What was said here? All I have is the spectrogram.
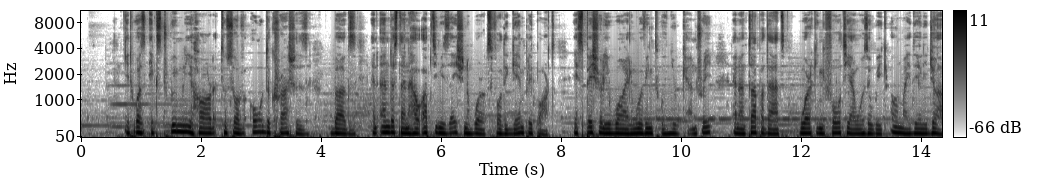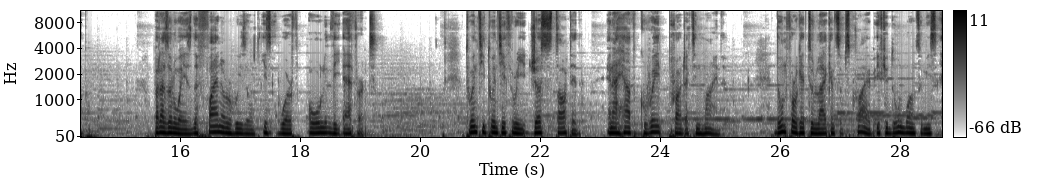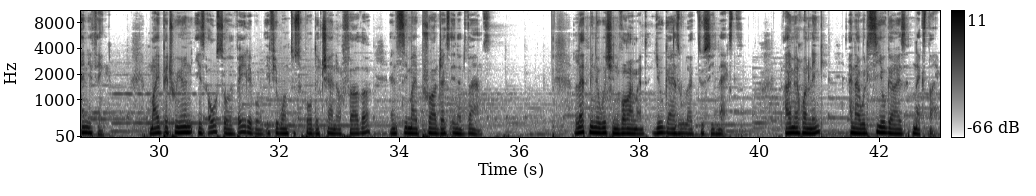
It was extremely hard to solve all the crashes, bugs and understand how optimization works for the gameplay part especially while moving to a new country and on top of that working 40 hours a week on my daily job. But as always, the final result is worth all the effort. 2023 just started and I have great projects in mind. Don't forget to like and subscribe if you don't want to miss anything. My Patreon is also available if you want to support the channel further and see my projects in advance. Let me know which environment you guys would like to see next. I'm Erwan Link and I will see you guys next time.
